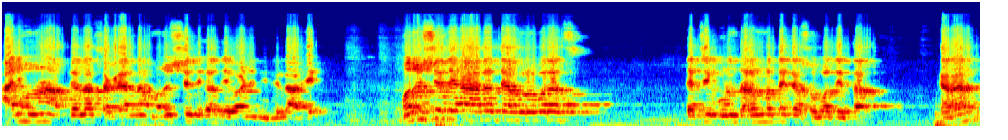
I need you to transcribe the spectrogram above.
आणि म्हणून आपल्याला सगळ्यांना मनुष्य देह देवाने दिलेला आहे. मनुष्य देह आला त्याबरोबरच त्याचे गुणधर्म त्याच्या सोबत येतात. कारण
